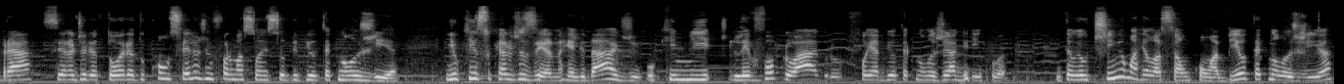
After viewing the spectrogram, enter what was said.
para ser a diretora do Conselho de Informações sobre Biotecnologia. E o que isso quer dizer? Na realidade, o que me levou para o agro foi a biotecnologia agrícola. Então, eu tinha uma relação com a biotecnologia,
